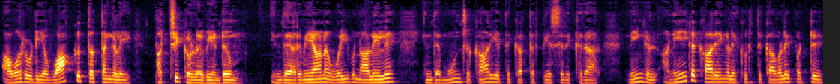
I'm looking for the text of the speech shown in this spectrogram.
அவருடைய வாக்கு தத்தங்களை பற்றி கொள்ள வேண்டும். இந்த அருமையான ஓய்வு நாளிலே இந்த மூன்று காரியத்தை கர்த்தர் பேசியிருக்கிறார். நீங்கள் அநேக காரியங்களை குறித்து கவலைப்பட்டு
